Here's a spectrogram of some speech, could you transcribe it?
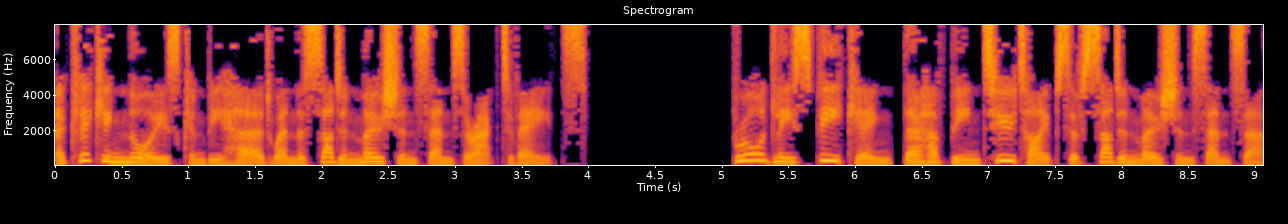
A clicking noise can be heard when the sudden motion sensor activates. Broadly speaking, there have been two types of sudden motion sensor.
